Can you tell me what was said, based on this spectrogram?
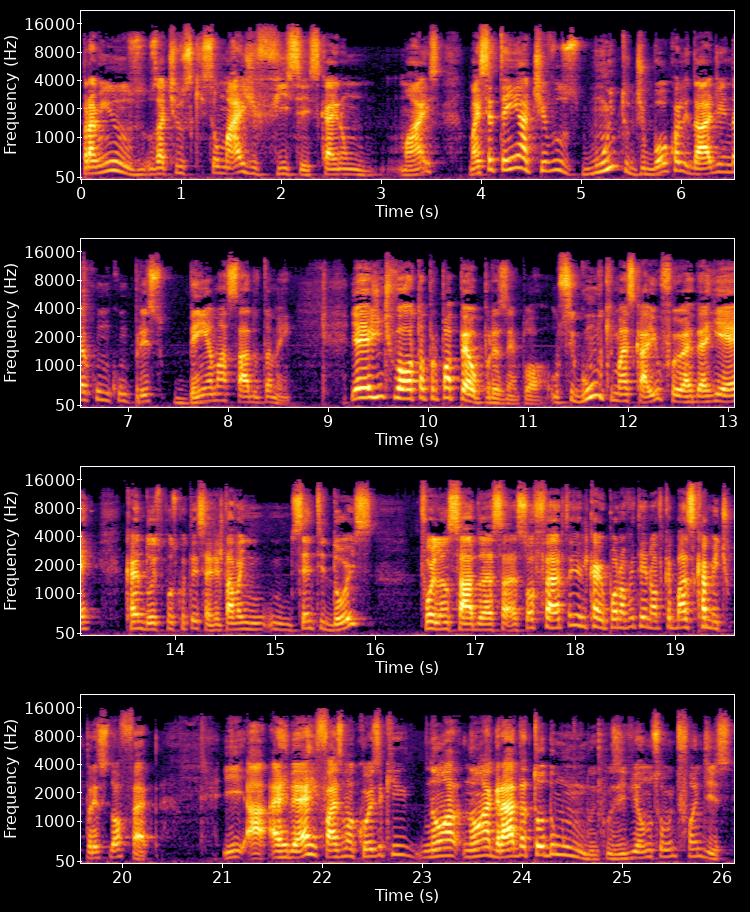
para mim, os, os, ativos que são mais difíceis caíram mais, mas você tem ativos muito de boa qualidade ainda com, com preço bem amassado também. E aí a gente volta para o papel, por exemplo. Ó. O segundo que mais caiu foi o RBRR, caiu em 2,57. Ele estava em, em 102, foi lançado essa, essa oferta e ele caiu para 99, que é basicamente o preço da oferta. E a, a RBR faz uma coisa que não, não agrada a todo mundo, inclusive eu não sou muito fã disso,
